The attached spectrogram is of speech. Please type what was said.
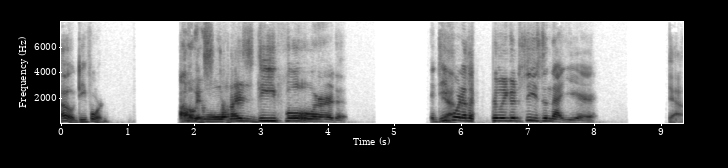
Oh, Dee Ford. Oh, it was Dee Ford. And D Yeah. Ford had like a really good season that year. Yeah.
